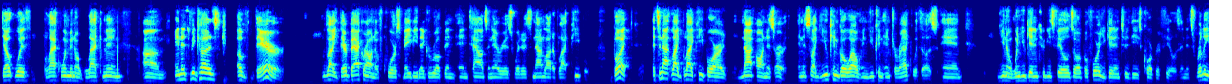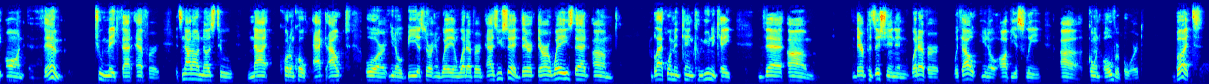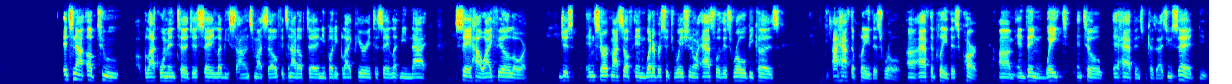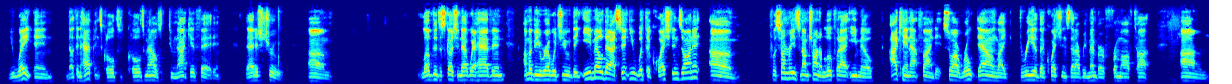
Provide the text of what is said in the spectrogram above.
dealt with black women or black men, um, and it's because of their like their background. Of course, maybe they grew up in in towns and areas where there's not a lot of black people, but it's not like black people are not on this earth. And it's like you can go out and you can interact with us. And you know when you get into these fields or before you get into these corporate fields and it's really on them to make that effort. It's not on us to not quote unquote act out or you know be a certain way and whatever as you said there there are ways that um black women can communicate that um their position and whatever without you know obviously uh, going overboard, but it's not up to a black woman to just say, let me silence myself. It's not up to anybody black period to say, let me not say how I feel or just insert myself in whatever situation or ask for this role because I have to play this role. Uh, I have to play this part. Um, and then wait until it happens because as you said, you, you wait and nothing happens. Closed closed mouths do not get fed, and that is true. Um, love the discussion that we're having. I'm gonna be real with you. The email that I sent you with the questions on it, um, for some reason, I'm trying to look for that email. I cannot find it, so I wrote down like three of the questions that I remember from off top. Um,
